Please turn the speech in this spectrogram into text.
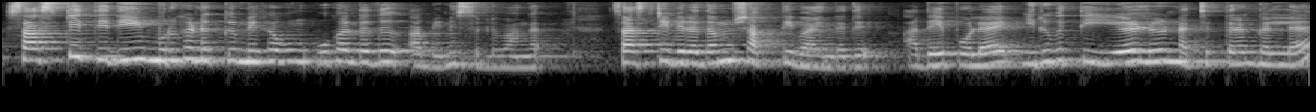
சஷ்டி திதி முருகனுக்கு மிகவும் உகந்தது அப்படின்னு சொல்லுவாங்க. சஷ்டி விரதம் சக்தி வாய்ந்தது. அதே போல் இருபத்தி ஏழு நட்சத்திரங்களில்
